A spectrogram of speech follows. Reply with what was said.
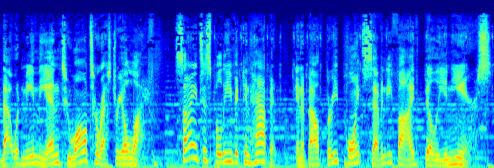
That would mean the end to all terrestrial life. Scientists believe it can happen in about 3.75 billion years.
